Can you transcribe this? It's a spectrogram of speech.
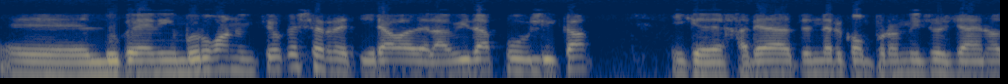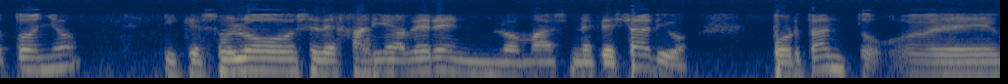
eh, el duque de Edimburgo anunció que se retiraba de la vida pública y que dejaría de atender compromisos ya en otoño y que solo se dejaría ver en lo más necesario. Por tanto, eh,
